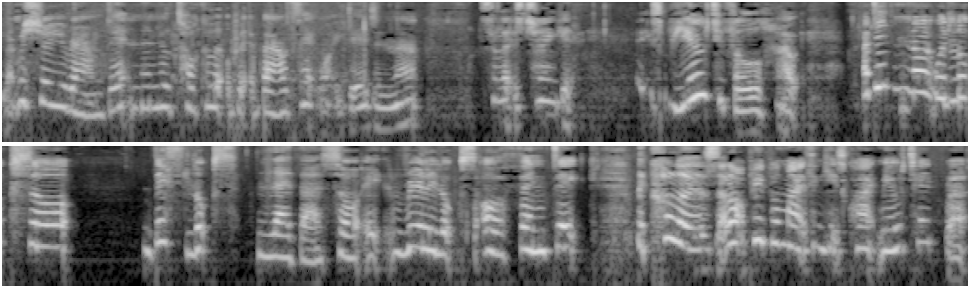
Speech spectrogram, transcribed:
let me show you around it and then he'll talk a little bit about it, what he did and that. So let's try and get, it's beautiful how, I didn't know it would look so, this looks leather so it really looks authentic the colors a lot of people might think it's quite muted but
